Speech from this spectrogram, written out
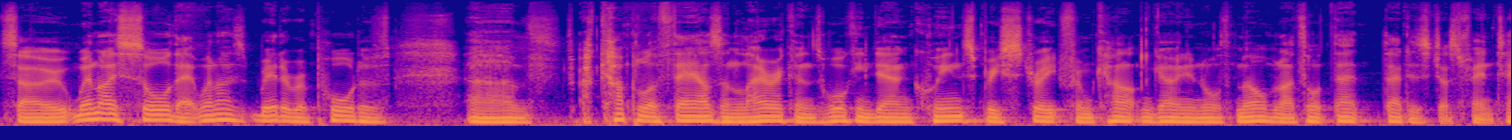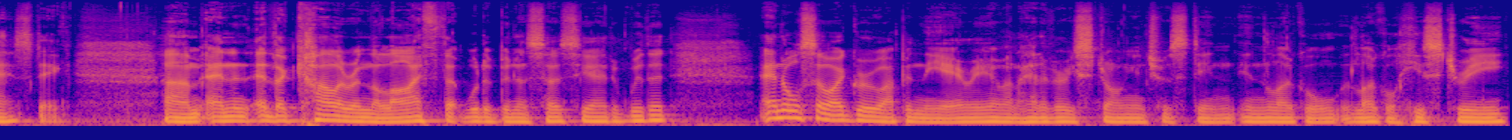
So when I saw that, when I read a report of um, a couple of thousand larrikins walking down Queensberry Street from Carlton going to North Melbourne, I thought that that is just fantastic, um, and, and the colour and the life that would have been associated with it. and also I grew up in the area and I had a very strong interest in, in local local history.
